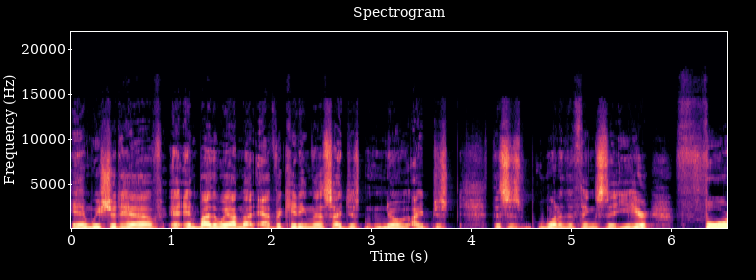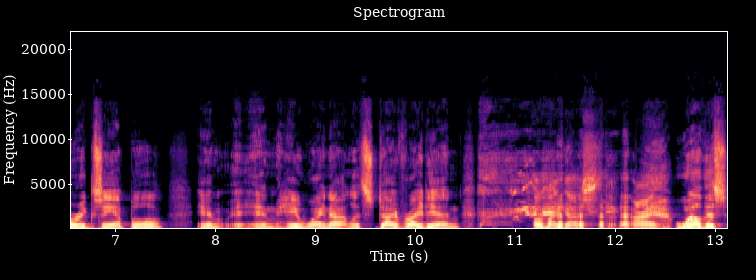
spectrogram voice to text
and we should have." And, by the way, I'm not advocating this. I just know I just this is one of the things that you hear. For example, and and hey, why not? Let's dive right in. oh my gosh all right Well, this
